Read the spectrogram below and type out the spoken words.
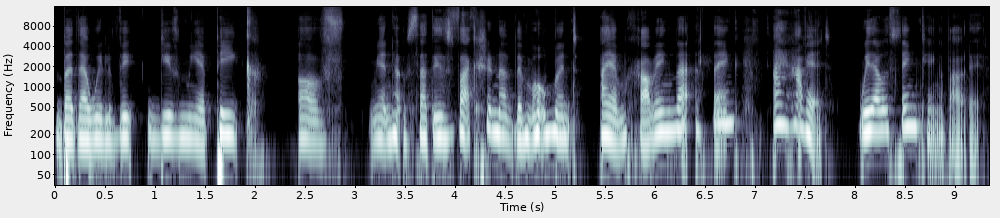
but that will give me a peak of, you know, satisfaction at the moment I am having that thing, I have it without thinking about it.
